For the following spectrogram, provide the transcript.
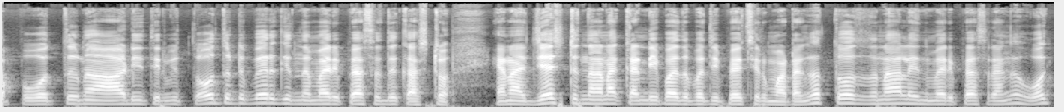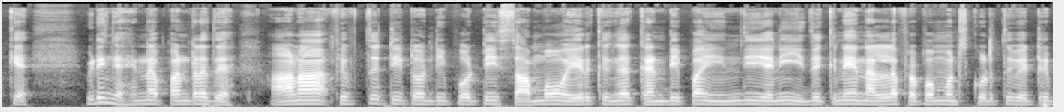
அப்போ ஒத்துனா ஆடி திருப்பி தோத்துட்டு பேருக்கு இந்த மாதிரி பேசுறது கஷ்டம். ஏன்னா ஜஸ்ட் இருந்தாங்கன்னா கண்டிப்பாக அதை பற்றி பேசிட மாட்டாங்க. தோத்ததுனால இந்த மாதிரி பேசுகிறாங்க ஓகே. விடுங்க என்ன பண்ணுறது ஆனால் ஃபிஃப்த்து டி டுவெண்ட்டி போட்டி சம்பவம் இருக்குங்க. கண்டிப்பாக இந்திய அணி இதுக்குன்னே நல்ல பர்ஃபார்மன்ஸ் கொடுத்து வெற்றி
